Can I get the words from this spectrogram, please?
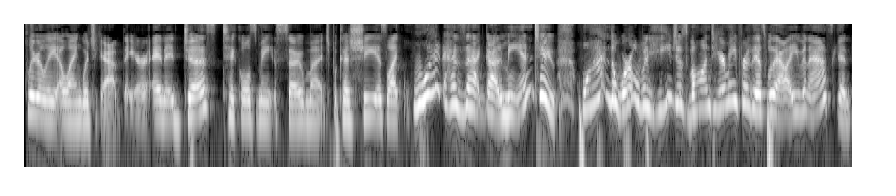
clearly a language gap there. And it just tickles me so much because she is like, what has that gotten me into? Why in the world would he just volunteer me for this without even asking?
